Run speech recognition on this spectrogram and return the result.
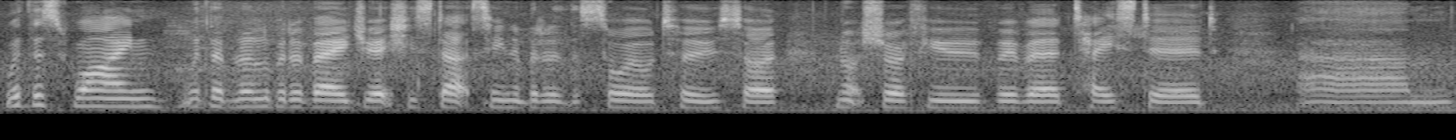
With this wine, with a little bit of age, you actually start seeing a bit of the soil too, so I'm not sure if you've ever tasted um,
